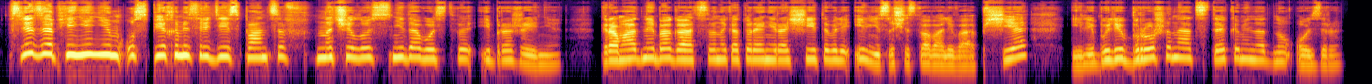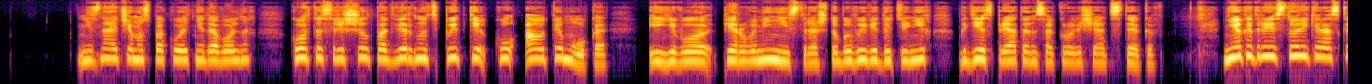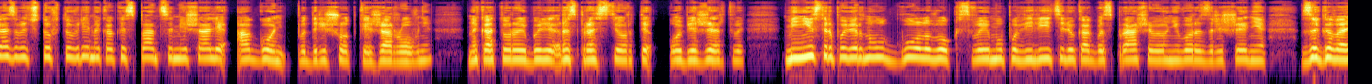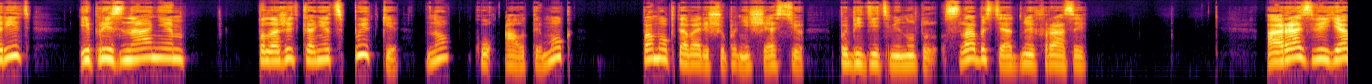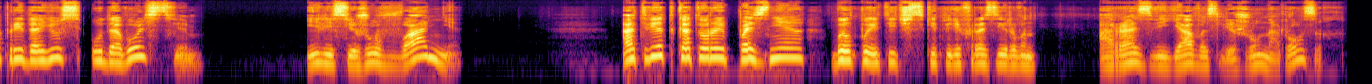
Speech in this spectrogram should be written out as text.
Вслед за опьянением успехами среди испанцев началось недовольство и брожение – Громадные богатства, на которые они рассчитывали, или не существовали вообще, или были брошены ацтеками на дно озера. Не зная, чем успокоить недовольных, Кортес решил подвергнуть пытке Куаутемока и его первого министра, чтобы выведать у них, где спрятаны сокровища ацтеков. Некоторые историки рассказывают, что в то время как испанцы мешали огонь под решеткой жаровни, на которой были распростерты обе жертвы, министр повернул голову к своему повелителю, как бы спрашивая у него разрешения заговорить и признанием положить конец пытке, но Куаутемок помог товарищу по несчастью победить минуту слабости одной фразой а разве я предаюсь удовольствиям? Или сижу в ванне? Ответ, который позднее был поэтически перефразирован. А разве я возлежу на розах?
